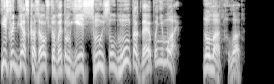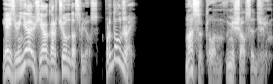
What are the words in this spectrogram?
Если б я сказал, что в этом есть смысл, ну, тогда я понимаю. Ну ладно, ладно. Я извиняюсь, я огорчен до слез. Продолжай. Масса Том, вмешался Джим.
